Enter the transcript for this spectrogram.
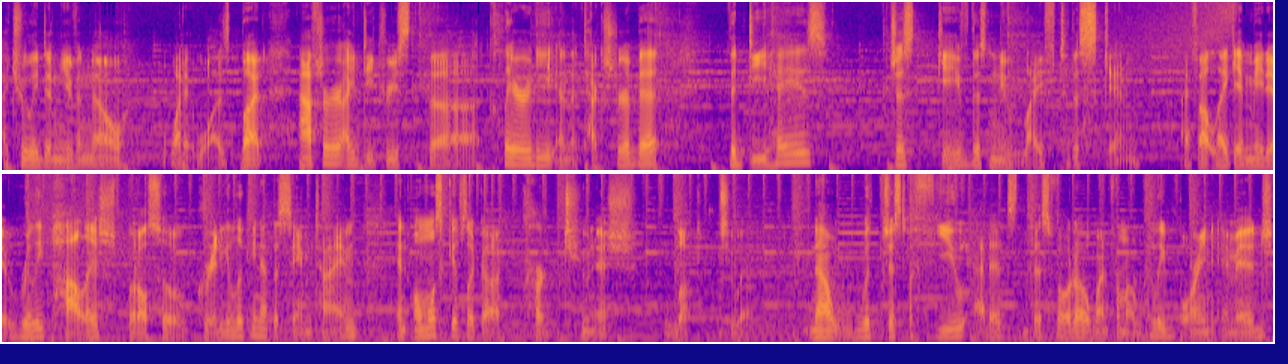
I truly didn't even know what it was. But after I decreased the clarity and the texture a bit, the dehaze just gave this new life to the skin. I felt like it made it really polished, but also gritty looking at the same time, and almost gives like a cartoonish look to it. Now, with just a few edits, this photo went from a really boring image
